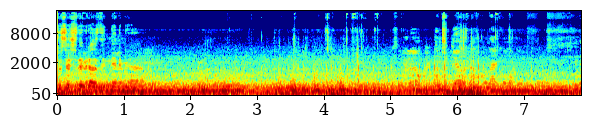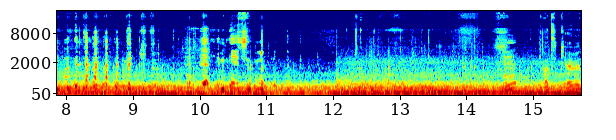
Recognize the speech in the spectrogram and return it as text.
Şu sesi de biraz dinleyelim ya. Görüyor musun? Atıklıya bak. Bunlar kolay. Sinirlendin? Hı? Atik evet.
